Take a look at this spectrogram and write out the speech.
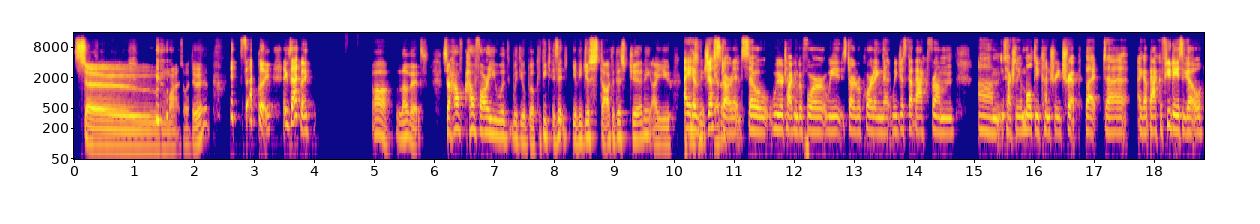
So might as well do it. Exactly. Exactly. Oh, love it. So how how far are you with with your book? If you is it have you just started this journey? Are you I have just together? started. So we were talking before we started recording that we just got back from um it's actually a multi-country trip, but uh I got back a few days ago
